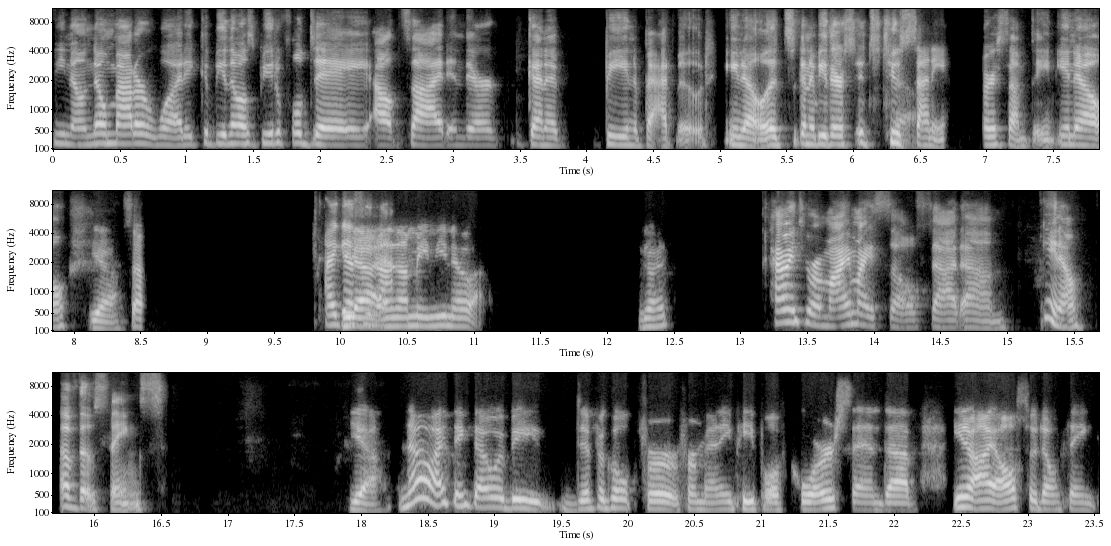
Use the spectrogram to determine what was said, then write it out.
you know, no matter what, it could be the most beautiful day outside, and they're gonna be in a bad mood. You know, it's gonna be there's it's too sunny or something. You know. Yeah. So I guess. Yeah, you know, and I mean, you know, go ahead. Having to remind myself that, um, you know, of those things yeah. No i think that would be difficult for for many people of course. And uh, you know i also don't think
